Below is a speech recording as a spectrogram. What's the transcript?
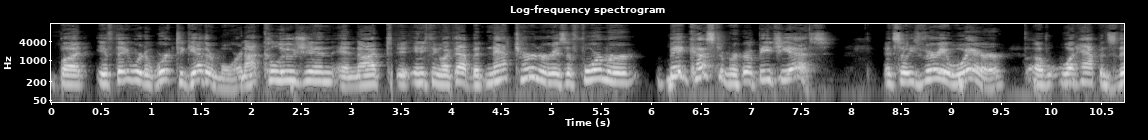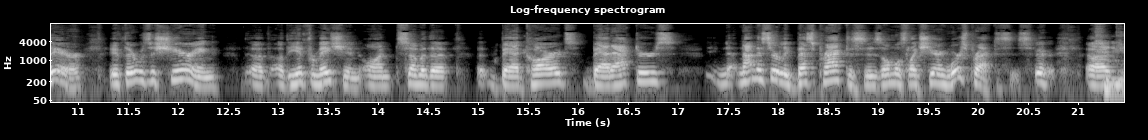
But if they were to work together more, not collusion and not uh, anything like that, but Nat Turner is a former big customer of BGS. And so he's very aware of what happens there. If there was a sharing of, of the information on some of the bad cards, bad actors, not necessarily best practices, almost like sharing worst practices, uh, hmm.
